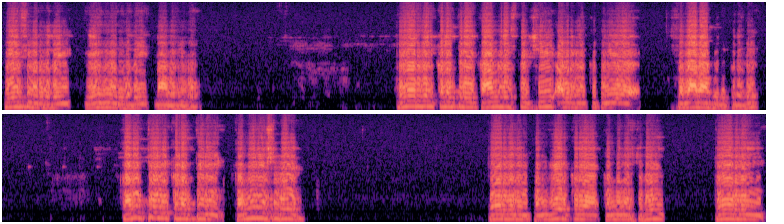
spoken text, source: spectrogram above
பேசி வருவதை எழுதி வருவதை நாம் அறிவோம். தேர்தல் களத்திலே காங்கிரஸ் கட்சி அவர்களுக்கு பெரிய சவாலாக இருக்கிறது. கருத்தியல் களத்தில் கம்யூனிஸ்டுகள் தேர்தலில் பங்கேற்கிற கம்யூனிஸ்டுகள் தேர்தல்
